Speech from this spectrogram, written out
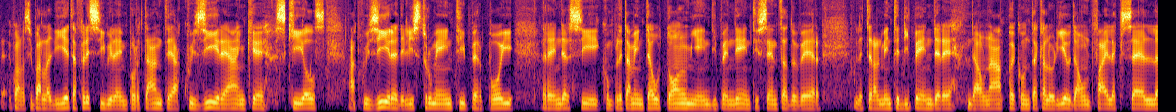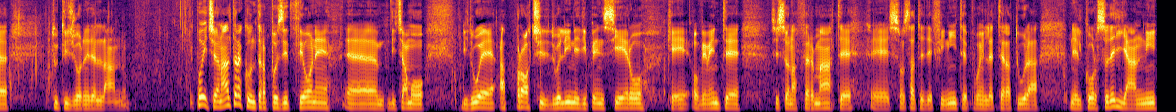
eh, quando si parla di dieta flessibile è importante acquisire anche skills, acquisire degli strumenti per poi rendersi completamente autonomi e indipendenti senza dover letteralmente dipendere da un'app contacalorie o da un file Excel tutti i giorni dell'anno. Poi c'è un'altra contrapposizione, eh, diciamo, di due approcci, di due linee di pensiero che ovviamente si sono affermate e sono state definite poi in letteratura nel corso degli anni,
